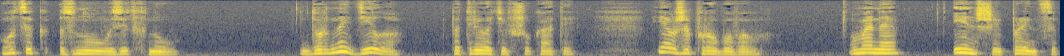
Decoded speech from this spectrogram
Гоцик знову зітхнув. Дурне діло патріотів шукати. Я вже пробував. У мене інший принцип.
